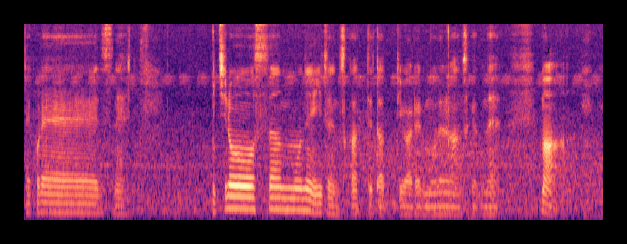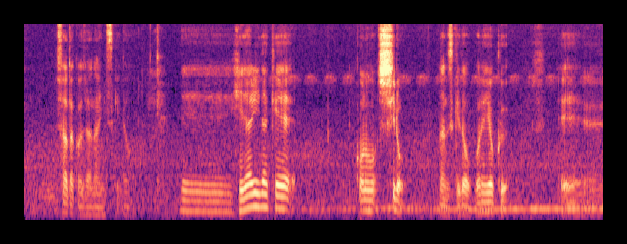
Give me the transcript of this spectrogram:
えでこれですね。一郎さんもね以前使ってたって言われるモデルなんですけどね。まあ定かじゃないんですけど。で左だけこの白なんですけどこれよく、えー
